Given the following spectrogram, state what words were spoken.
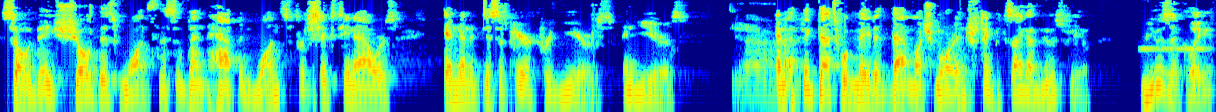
So they showed this once. This event happened once for 16 hours, and then it disappeared for years and years. Yeah. And I think that's what made it that much more interesting. Because I got news for you. Musically,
